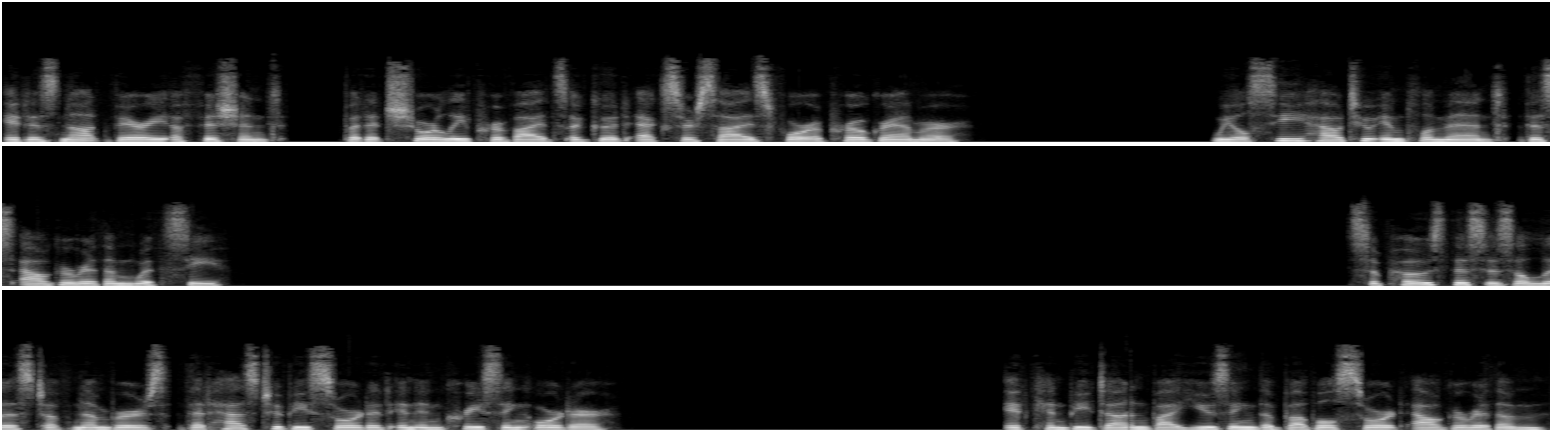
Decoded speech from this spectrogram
It is not very efficient, but it surely provides a good exercise for a programmer. We'll see how to implement this algorithm with C. Suppose this is a list of numbers that has to be sorted in increasing order. It can be done by using the bubble sort algorithm.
